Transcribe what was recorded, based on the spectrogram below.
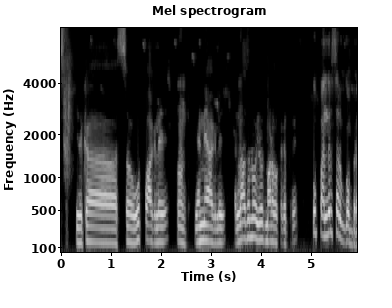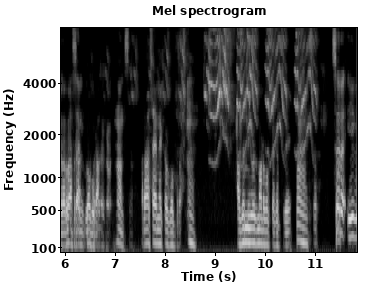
ಸರ್. ಇದಕ್ಕ ಸ- ಉಪ್ಪು ಆಗ್ಲಿ ಹ್ಮ್. ಎಣ್ಣೆ ಆಗ್ಲಿ ಎಲ್ಲದನ್ನು ಯೂಸ್ ಮಾಡ್ಬೇಕಾಗತ್ರಿ ಉಪ್ಪು ಅಂದ್ರೆ ಸರ್ ಗೊಬ್ಬರ ರಾಸಾಯನಿಕ ಗೊಬ್ಬರ. ಹ್ಮ್ ಸರ್. ರಾಸಾಯನಿಕ ಗೊಬ್ಬರ. ಹ್ಮ್. ಅದನ್ನ ಯೂಸ್ ಮಾಡ್ಬೇಕಾಗತ್ರಿ ಹ್ಮ್ ಸರ್. ಸರ್ ಈಗ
